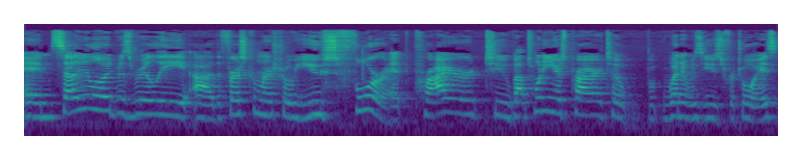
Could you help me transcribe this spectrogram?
And celluloid was really uh, the first commercial use for it prior to about 20 years prior to when it was used for toys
